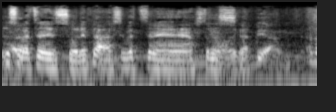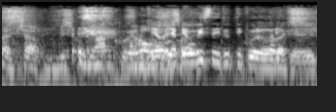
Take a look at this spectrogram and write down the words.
L'osservazione del sole, però l'osservazione astronomica. bianco. Vabbè, c'è disco bianco e rosa. ne abbiamo viste di tutti i colori. Che il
